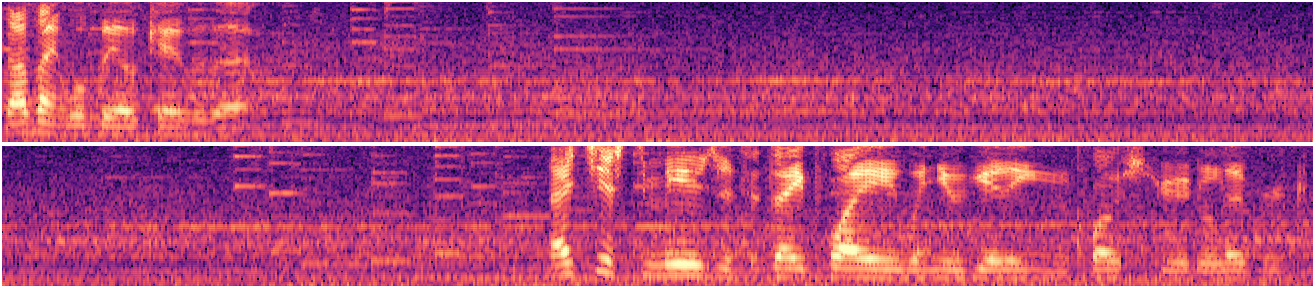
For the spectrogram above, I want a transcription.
So I think we'll be okay with that. That's just the music that they play when you're getting close to your delivery.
